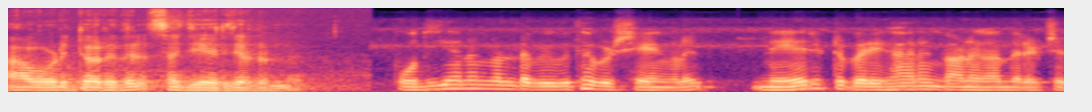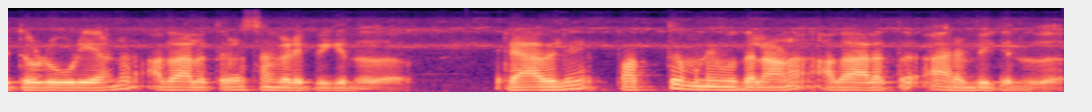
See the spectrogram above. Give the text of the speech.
ആ ഓഡിറ്റോറിയത്തിൽ സജ്ജീകരിച്ചിട്ടുണ്ട്. പൊതുജനങ്ങളുടെ വിവിധ വിഷയങ്ങളിൽ നേരിട്ട് പരിഹാരം കാണുക എന്ന ലക്ഷ്യത്തോടു കൂടിയാണ് അദാലത്തുകൾ സംഘടിപ്പിക്കുന്നത്. രാവിലെ പത്ത് മണി മുതലാണ് അദാലത്ത് ആരംഭിക്കുന്നത്.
